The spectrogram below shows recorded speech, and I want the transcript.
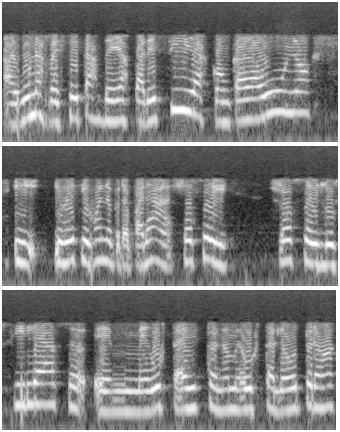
algunas recetas medias parecidas con cada uno y, y vos decís, bueno, pero pará, yo soy yo soy Lucila, eh, me gusta esto, no me gusta lo otro,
